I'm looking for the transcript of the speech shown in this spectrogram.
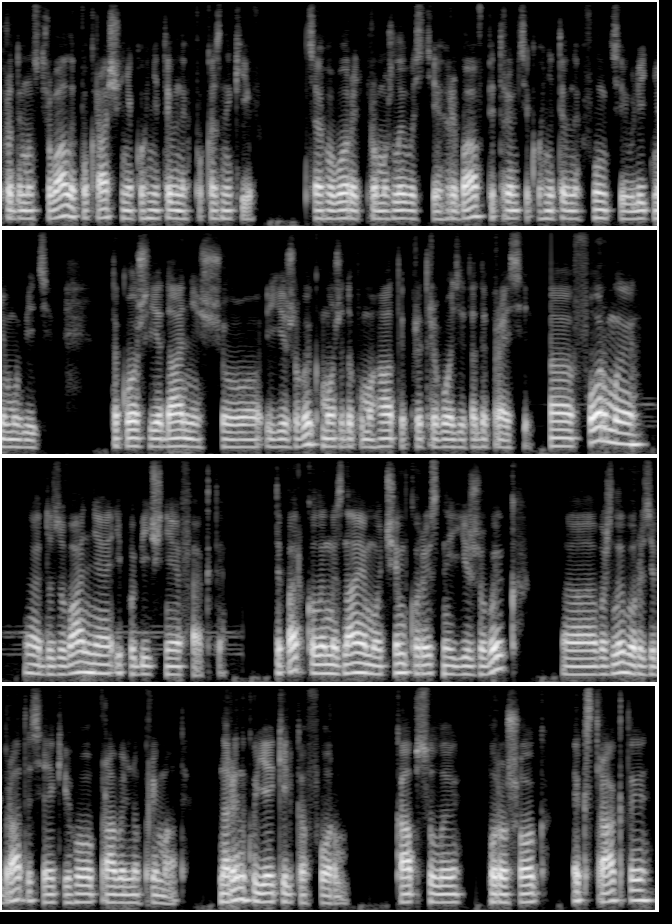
продемонстрували покращення когнітивних показників. Це говорить про можливості гриба в підтримці когнітивних функцій у літньому віці. Також є дані, що їжовик може допомагати при тривозі та депресії. Форми е, дозування і побічні ефекти. Тепер, коли ми знаємо, чим корисний їжовик, е, важливо розібратися, як його правильно приймати. На ринку є кілька форм: капсули, порошок, екстракти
